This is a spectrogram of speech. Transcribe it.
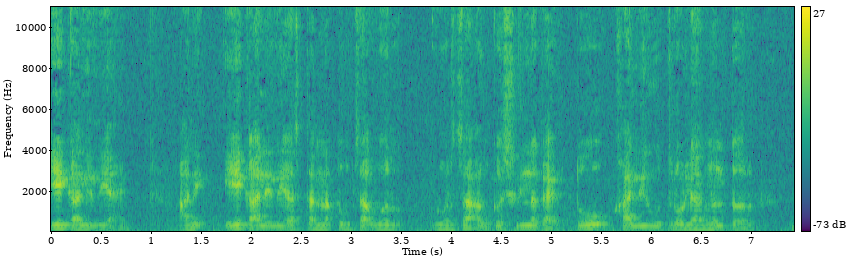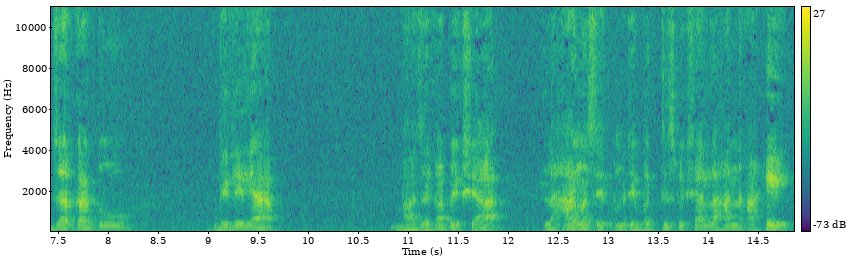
एक आलेली आहे. आणि एक आलेली असताना तुमचा वर वरचा अंक शिल्लक आहे. तो खाली उतरवल्यानंतर जर का तो दिलेल्या भाजकापेक्षा लहान असेल म्हणजे बत्तीसपेक्षा लहान आहे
